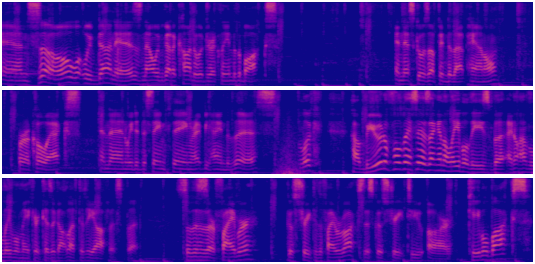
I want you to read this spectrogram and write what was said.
And so what we've done is now we've got a conduit directly into the box. And this goes up into that panel for a coax. And then we did the same thing right behind this. Look how beautiful this is. I'm gonna label these, but I don't have the label maker because it got left at the office. But So this is our fiber, goes straight to the fiber box. This goes straight to our cable box.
